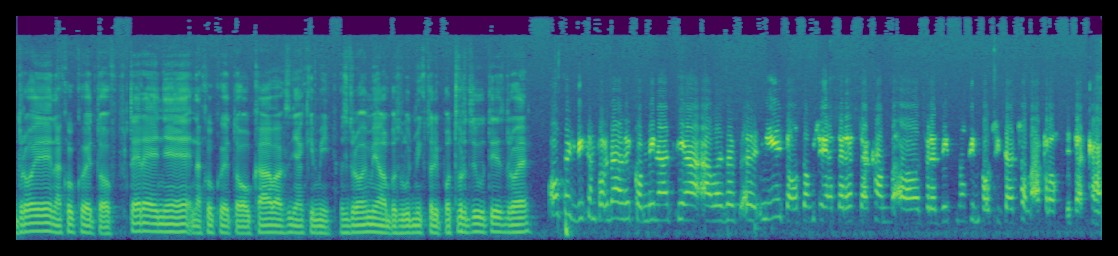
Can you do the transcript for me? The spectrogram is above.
zdroje, nakoľko je to v teréne, nakoľko je to o kávach s nejakými zdrojmi alebo s ľuďmi, ktorí potvrdzujú tie zdroje? Opäť by som povedala, že kombinácia, ale zase, e, nie je to o tom, že ja teraz čakám uh, pred vypnutým počítačom a proste čakám.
